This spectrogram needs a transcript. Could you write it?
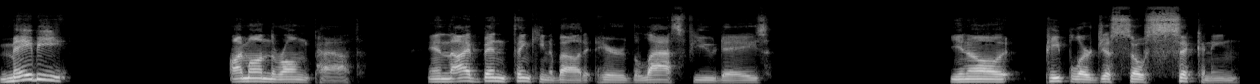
Maybe I'm on the wrong path. And I've been thinking about it here the last few days. You know, people are just so sickening.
